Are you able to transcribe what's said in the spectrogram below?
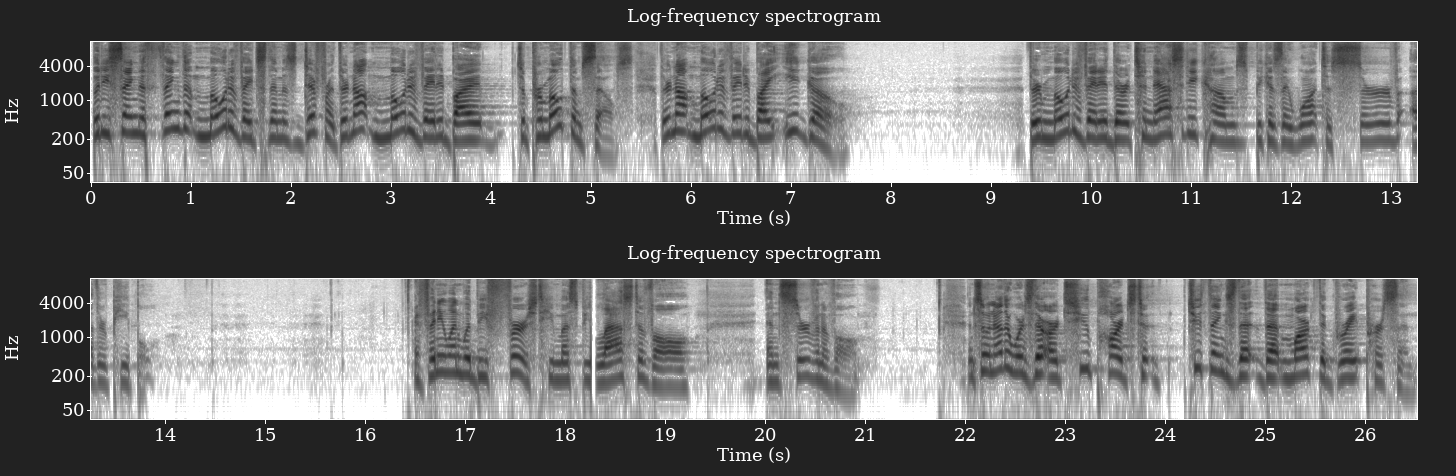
But he's saying the thing that motivates them is different. They're not motivated by to promote themselves. They're not motivated by ego. They're motivated, their tenacity comes because they want to serve other people. If anyone would be first, he must be last of all and servant of all. And so, in other words, there are two parts to two things that, that mark the great person.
